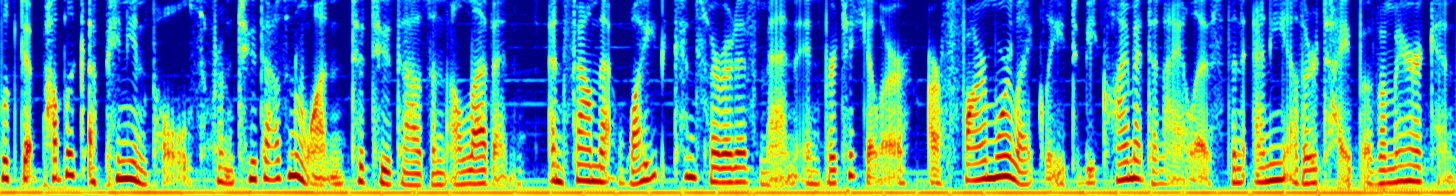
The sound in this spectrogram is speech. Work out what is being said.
looked at public opinion polls from 2001 to 2011 and found that white conservative men in particular are far more likely to be climate denialists than any other type of American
